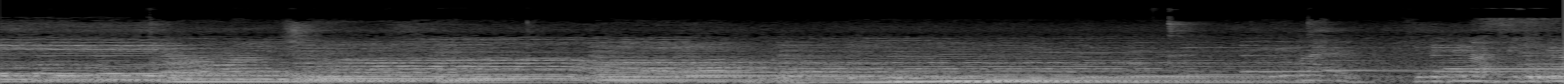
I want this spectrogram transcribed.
Filipina, Filipina.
